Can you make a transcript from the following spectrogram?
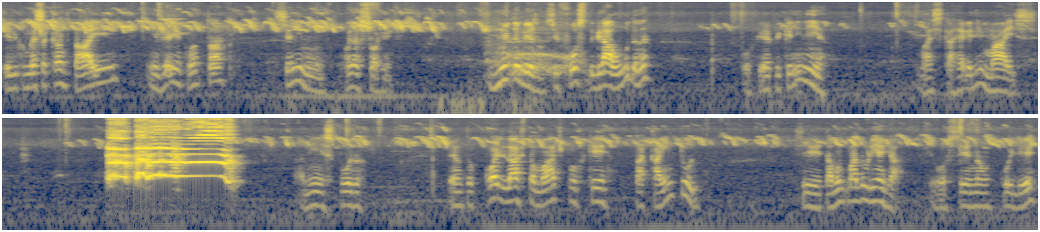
ele começa a cantar e em vez de quando tá se animando. Olha só, gente. Muita mesmo. Se fosse graúda, né? Porque é pequenininha. Mas carrega demais. A minha esposa Perguntou, colhe lá os tomates porque tá caindo tudo. Se tá muito madurinha já. Se você não colher,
